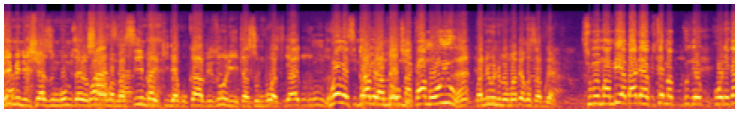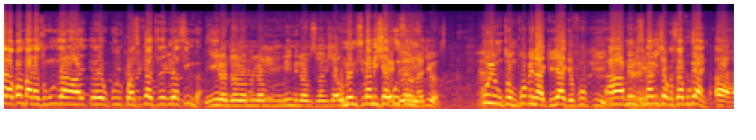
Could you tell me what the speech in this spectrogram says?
Mimi nilishazungumza hilo swala kwamba Simba ikija kukaa vizuri itasumbua. Sijawahi kuzungumza. Wewe si ndio makamu huyu? Eh? Kwa nini nimemwambia kwa sababu gani? Si umemwambia baada ya kusema kuonekana kwamba anazungumza na eh, kuwasifia wachezaji wa Simba? Hilo ndio mimi nilomsimamisha huyu. Umemsimamisha kuhusu nini? unajua? Huyu mtu mfupi na akili yake fupi. Ah, mimi msimamisha kwa sababu gani? Ah.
